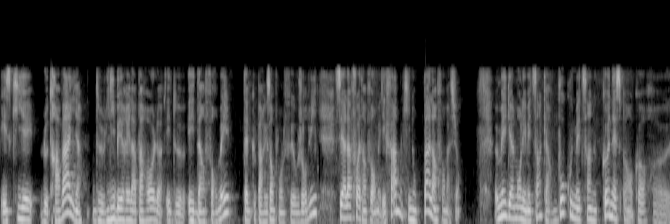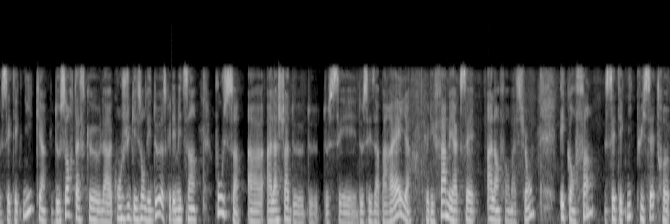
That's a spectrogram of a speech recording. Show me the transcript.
Et ce qui est le travail de libérer la parole et et d'informer, tel que par exemple on le fait aujourd'hui, c'est à la fois d'informer les femmes qui n'ont pas l'information mais également les médecins, car beaucoup de médecins ne connaissent pas encore euh, ces techniques, de sorte à ce que la conjugaison des deux, à ce que les médecins poussent à, à l'achat de, de, de, ces, de ces appareils, que les femmes aient accès à l'information, et qu'enfin ces techniques puissent être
